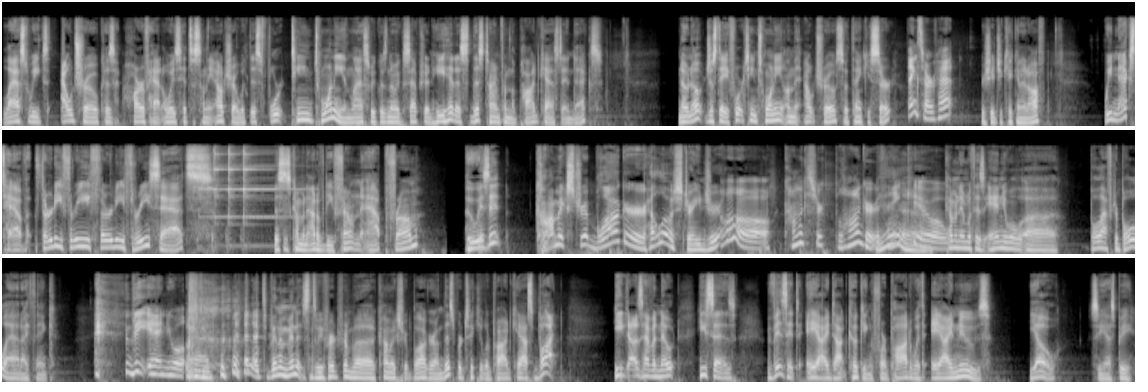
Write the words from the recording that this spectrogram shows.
last week's outro because Harv Hat always hits us on the outro with this 1420, and last week was no exception. He hit us this time from the podcast index. No no, just a 1420 on the outro. So thank you, sir. Thanks, Harv Hat. Appreciate you kicking it off. We next have 3333 sats. This is coming out of the Fountain app from who is it? Comic strip blogger. Hello, stranger. Oh, comic strip blogger. Thank you. Coming in with his annual uh, bowl after bowl ad, I think. the annual ad. it's been a minute since we've heard from a comic strip blogger on this particular podcast, but he does have a note. He says, visit AI.cooking for pod with AI news. Yo, CSB.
